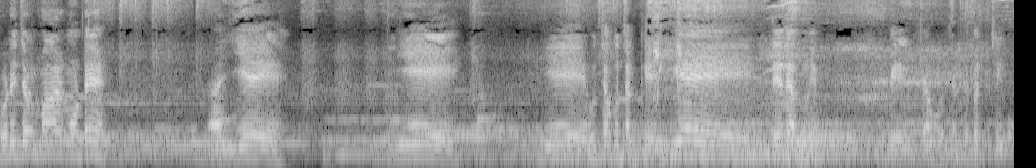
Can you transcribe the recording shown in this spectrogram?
थोड़ी जंप मार मोटे। आ, ये ये ये उचक उचक के ये दे दे अपनी। बे- क्या बोलते हैं बच्ची को।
